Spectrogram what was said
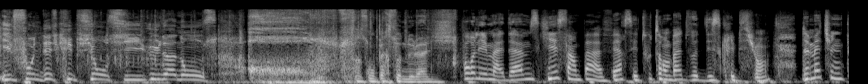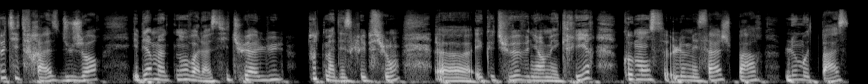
Il faut une description aussi, une annonce. Oh, de toute façon, personne ne la lit. Pour les madames, ce qui est sympa à faire, c'est tout en bas de votre description, de mettre une petite phrase du genre, eh bien maintenant, voilà, si tu as lu toute ma description euh, et que tu veux venir m'écrire, commence le message par le mot de passe,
